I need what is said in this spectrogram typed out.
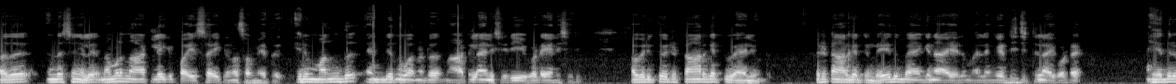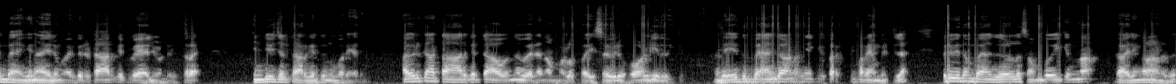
അത് എന്താ വെച്ചെങ്കിൽ നമ്മൾ നാട്ടിലേക്ക് പൈസ അയക്കുന്ന സമയത്ത് ഒരു മന്ത് എൻഡ് എന്ന് പറഞ്ഞിട്ട് നാട്ടിലായാലും ശരി ഇവിടെയായാലും ശരി അവർക്ക് ഒരു ടാർഗറ്റ് വാല്യൂ ഉണ്ട്. ഒരു ടാർഗറ്റ് ഉണ്ട്. ഏത് ബാങ്കിനായാലും അല്ലെങ്കിൽ ഡിജിറ്റൽ ആയിക്കോട്ടെ ഏതൊരു ബാങ്കിനായാലും അവർക്കൊരു ടാർഗറ്റ് വാല്യൂ ഉണ്ട്. ഇത്ര ഇൻഡിവിജ്വൽ ടാർഗറ്റ് എന്ന് പറയാതെ അവർക്ക് ആ ടാർഗറ്റ് ആവുന്ന വരെ നമ്മൾ പൈസ അവർ ഹോൾഡ് ചെയ്ത് വെക്കും അത് ഏത് ബാങ്കാണെന്ന് എനിക്ക് കറക്റ്റ് പറയാൻ പറ്റില്ല. ഒരുവിധം ബാങ്കുകളിൽ സംഭവിക്കുന്ന കാര്യങ്ങളാണിത്.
